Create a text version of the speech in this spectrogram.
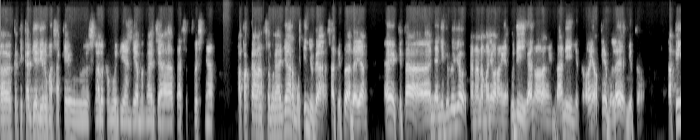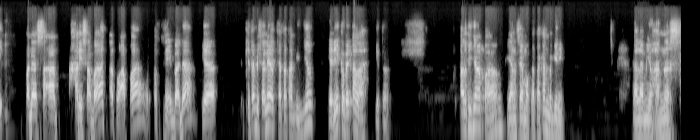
eh, ketika dia di rumah Sakeus, lalu kemudian dia mengajar dan seterusnya. Apakah langsung mengajar? Mungkin juga saat itu ada yang, eh kita eh, nyanyi dulu yuk, karena namanya orang Yahudi kan, orang Ibrani gitu. Oh ya oke boleh gitu. Tapi pada saat hari Sabat atau apa waktunya ibadah, ya kita bisa lihat catatan Injil, ya dia gitu. Artinya apa? Yang saya mau katakan begini dalam Yohanes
